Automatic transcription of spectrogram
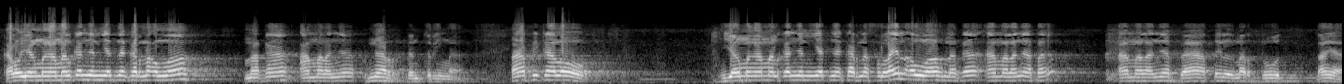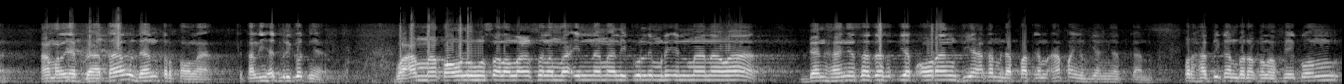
Kalau yang mengamalkannya niatnya karena Allah, maka amalannya benar dan terima. Tapi kalau yang mengamalkannya niatnya karena selain Allah, maka amalannya apa? Amalannya batil mardud. Tanya, amalnya batal dan tertolak. Kita lihat berikutnya. Wa amma qauluhu sallallahu alaihi wasallam wa innama likulli imri'in ma nawa. Dan hanya saja setiap orang dia akan mendapatkan apa yang dia niatkan. Perhatikan barakallahu fikum,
